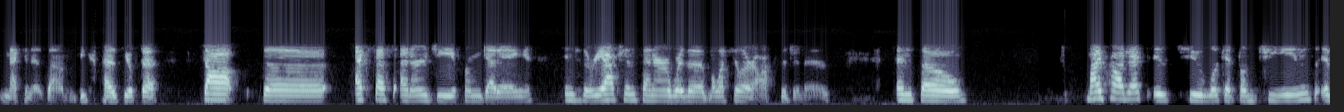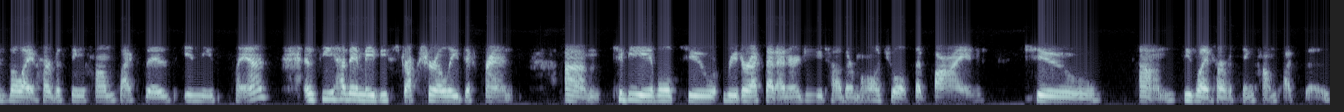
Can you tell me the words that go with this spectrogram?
mechanism because you have to stop the excess energy from getting into the reaction center where the molecular oxygen is. And so my project is to look at the genes of the light harvesting complexes in these plants and see how they may be structurally different um, to be able to redirect that energy to other molecules that bind to um, these light harvesting complexes.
